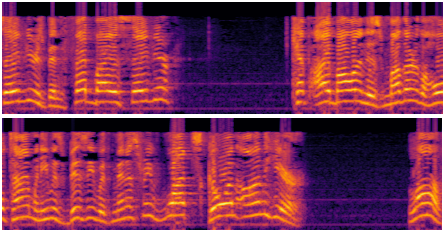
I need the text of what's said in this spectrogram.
Savior. He's been fed by his Savior kept eyeballing his mother the whole time when he was busy with ministry? What's going on here? Love.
